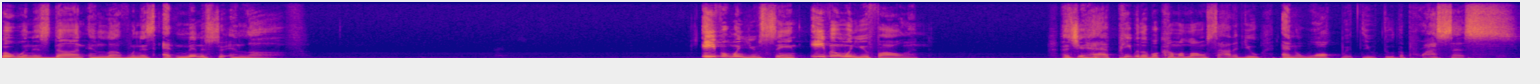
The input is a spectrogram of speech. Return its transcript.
But when it's done in love, when it's administered in love, even when you've sinned, even when you've fallen, that you have people that will come alongside of you and walk with you through the process.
